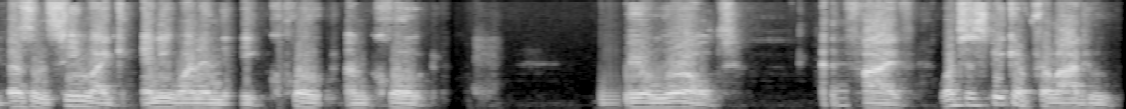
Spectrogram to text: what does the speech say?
it doesn't seem like anyone in the quote unquote real world at five. What to speak of Prahlad who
